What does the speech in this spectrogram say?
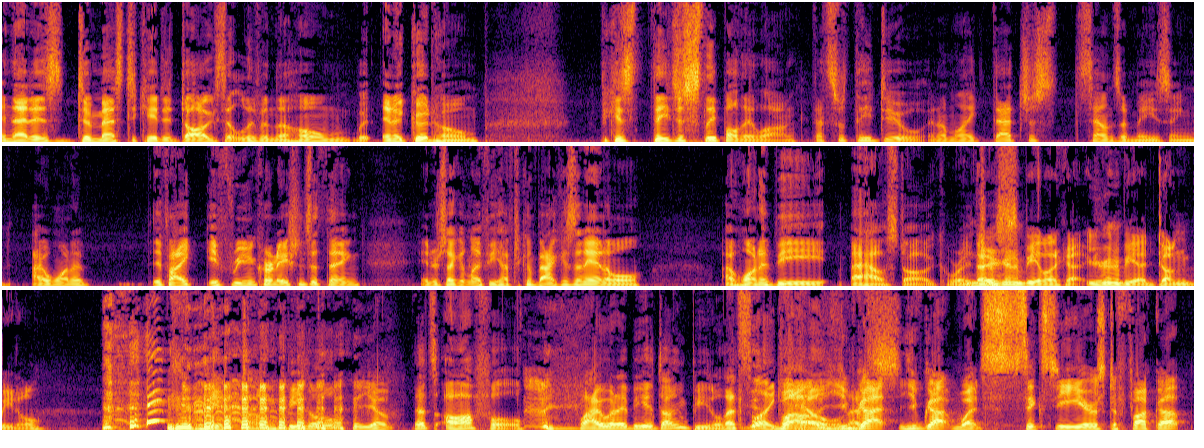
and that is domesticated dogs that live in the home in a good home because they just sleep all day long. That's what they do, and I'm like that just sounds amazing. I want to if I if reincarnation's a thing in your second life you have to come back as an animal. I want to be a house dog. Where I No, just, you're gonna be like a you're gonna be a dung beetle. be a dung beetle. Yep. That's awful. Why would I be a dung beetle? That's like well, hell. you've That's- got you've got what sixty years to fuck up.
